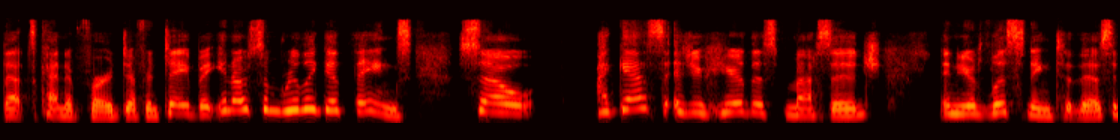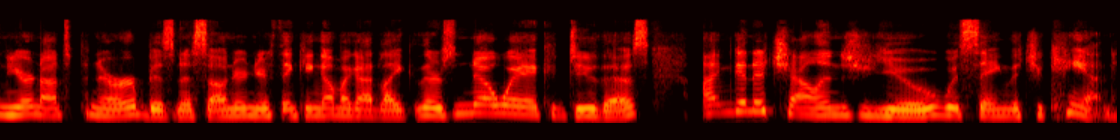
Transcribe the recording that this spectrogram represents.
that's kind of for a different day but you know some really good things so I guess as you hear this message and you're listening to this and you're an entrepreneur or business owner and you're thinking, oh my God, like there's no way I could do this. I'm going to challenge you with saying that you can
